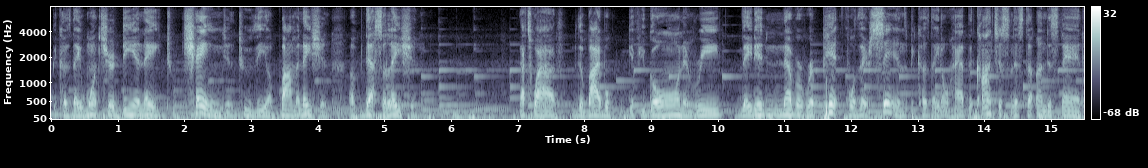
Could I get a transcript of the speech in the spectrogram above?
because they want your DNA to change into the abomination of desolation. That's why the Bible, if you go on and read, they didn't never repent for their sins because they don't have the consciousness to understand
